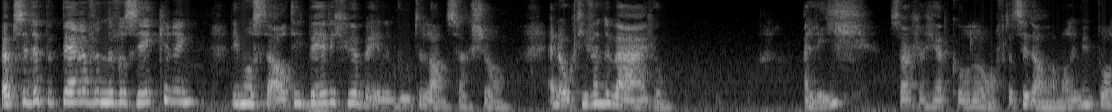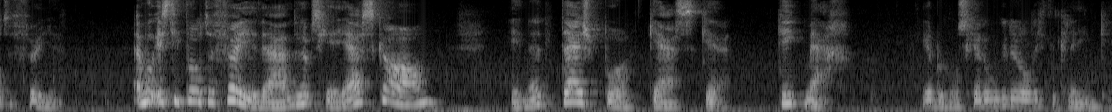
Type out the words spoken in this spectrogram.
Heb ze de bepervende verzekering? Die moesten altijd bij de hebben in het boeteland, zag Jean. En ook die van de wagen. Allee, zag er Gert af, dat zit allemaal in mijn portefeuille. En hoe is die portefeuille dan? De heb jij juist aan. In het dashboardkastje. Kijk maar. Hier begon Schat ongeduldig te klinken.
